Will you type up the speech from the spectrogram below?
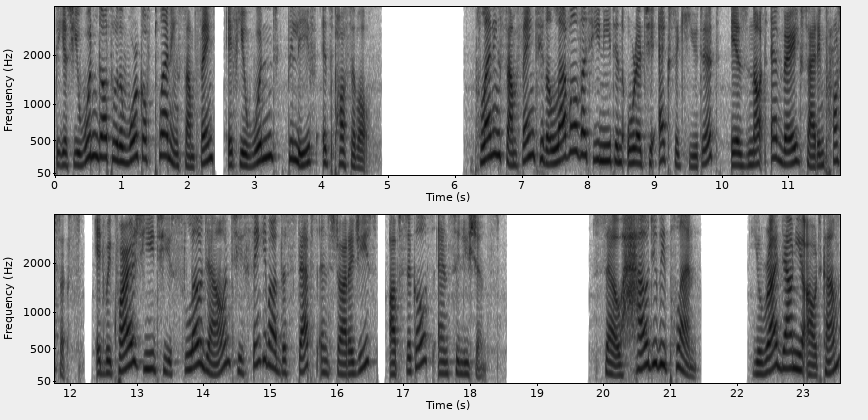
because you wouldn't go through the work of planning something if you wouldn't believe it's possible. Planning something to the level that you need in order to execute it is not a very exciting process. It requires you to slow down to think about the steps and strategies, obstacles, and solutions. So, how do we plan? You write down your outcome,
